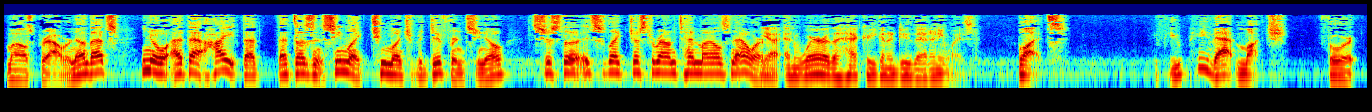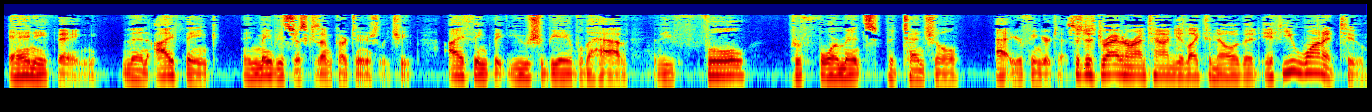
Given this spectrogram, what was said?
miles per hour. Now that's, you know, at that height, that, that doesn't seem like too much of a difference, you know? It's just a, it's like just around 10 miles an hour. Yeah, and where the heck are you going to do that anyways? But if you pay that much for anything, then I think, and maybe it's just because I'm cartoonishly cheap, I think that you should be able to have the full performance potential at your fingertips. So just driving around town, you'd like to know that if you wanted to,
